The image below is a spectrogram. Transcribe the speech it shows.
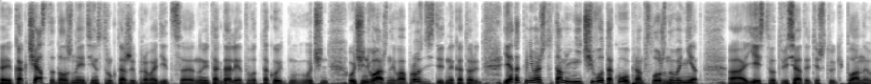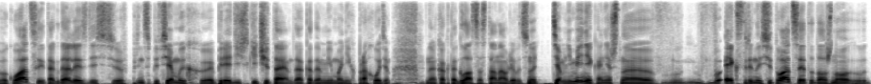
э, как часто должны эти инструктажи проводиться, ну и так далее. Это вот такой ну, очень, очень важный вопрос, действительно, который... Я так понимаю, что там ничего такого прям сложного нет. А, есть вот висят эти штуки, планы эвакуации и так далее. Здесь, в принципе, все мы их э, периодически читаем, да, когда мимо них проходим. Э, как-то глаз останавливается. Но, тем не менее, конечно, в, в экстренной ситуации это должно вот,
